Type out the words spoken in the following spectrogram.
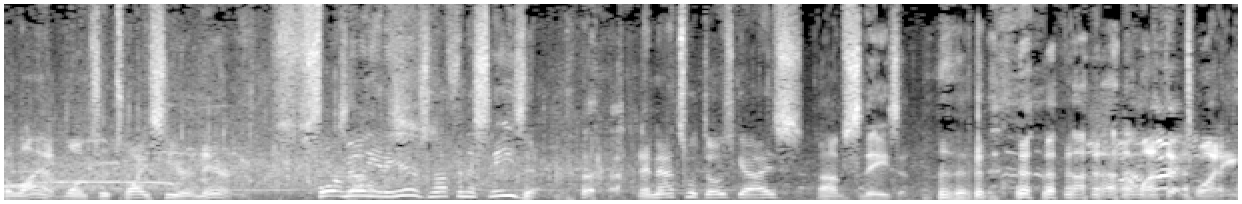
the lineup once or twice here and there. Four Six million a year is nothing to sneeze at. and that's what those guys. I'm sneezing. I want the 20.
